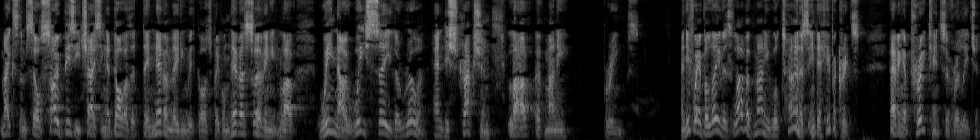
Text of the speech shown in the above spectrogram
makes themselves so busy chasing a dollar that they're never meeting with God's people, never serving in love. We know, we see the ruin and destruction love of money brings. And if we're believers, love of money will turn us into hypocrites, having a pretense of religion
